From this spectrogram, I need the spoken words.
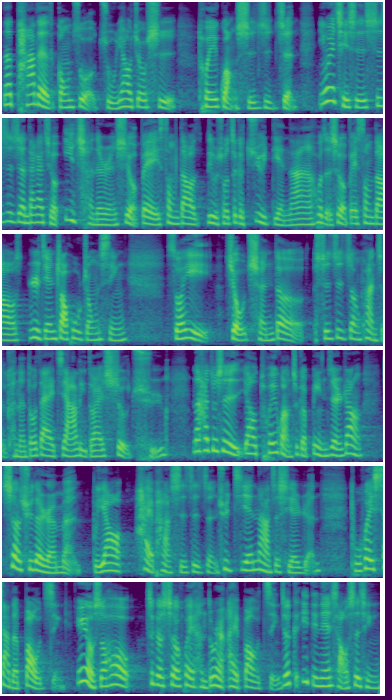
那他的工作主要就是推广失智症，因为其实失智症大概只有一成的人是有被送到，例如说这个据点啊，或者是有被送到日间照护中心，所以。九成的失智症患者可能都在家里，都在社区。那他就是要推广这个病症，让社区的人们不要害怕失智症，去接纳这些人，不会吓得报警。因为有时候。这个社会很多人爱报警，就一点点小事情，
